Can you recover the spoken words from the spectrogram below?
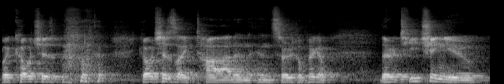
but coaches, coaches like Todd and, and Surgical Pickup, they're teaching you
